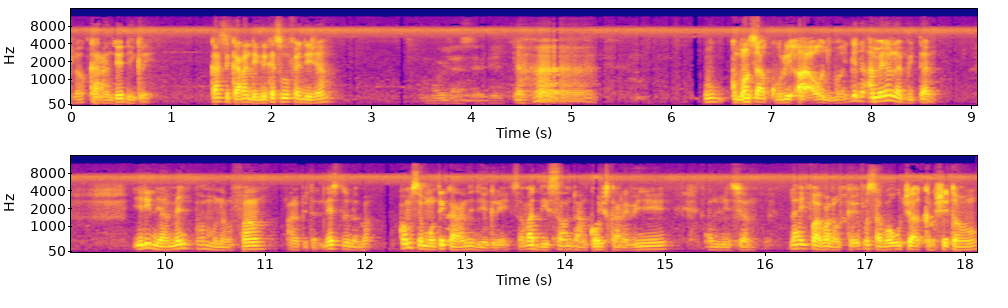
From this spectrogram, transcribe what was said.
Alors, 42 degrés. Quand c'est 40 degrés, qu'est-ce que vous faites déjà? Ah. Vous commencez à courir. Ah, oh, amenez-le à l'hôpital. Il dit, n'amène pas mon enfant à l'hôpital. Laisse-le là-bas. Comme c'est monté 40 degrés, ça va descendre encore jusqu'à revenir à l'émission. Là, il faut avoir le cœur. Il faut savoir où tu as accroché ton,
